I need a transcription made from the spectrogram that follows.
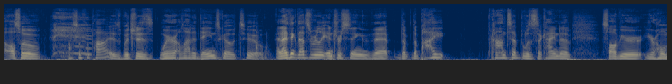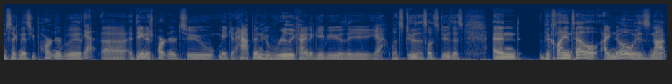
also, also for pies, which is where a lot of Danes go too. And I think that's really interesting that the the pie concept was the kind of solve your your homesickness. You partnered with Yeah. uh, a Danish partner to make it happen, who really kind of gave you the yeah, let's do this, let's do this, and the clientele I know is not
